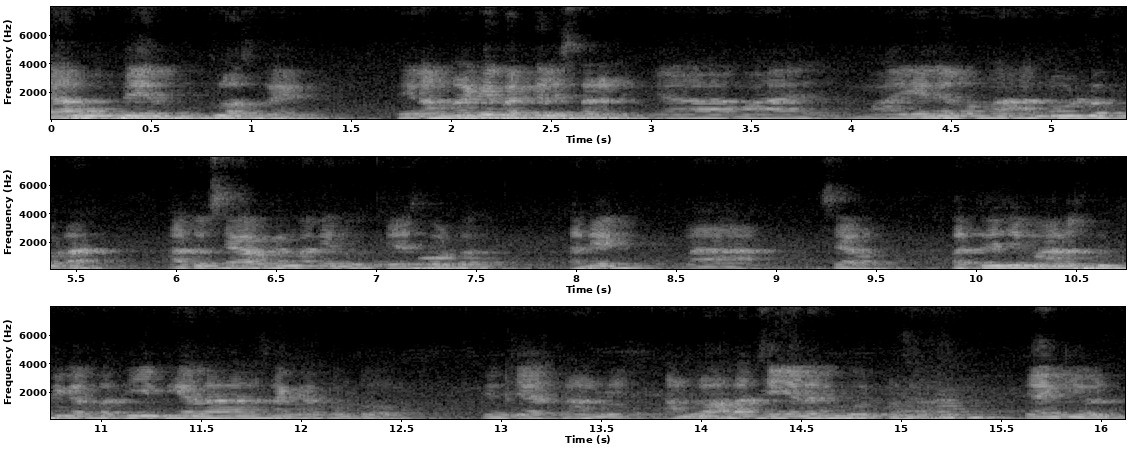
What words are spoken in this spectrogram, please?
యాభై ముప్పై ఐదు బుక్లు వస్తున్నాయండి. నేను అందరికీ పట్టుకెళ్ళిస్తానండి ఇస్తానండి. మా మా ఏరియాలో ఉన్న అన్నోళ్ళు కూడా అది సేవ కింద నేను చేసుకుంటాను అదే నా సేవ. పత్రిజీ మానస్ఫూర్తిగా ప్రతి ఇంటికి వెళ్ళాలనే సంకల్పంతో నేను చేస్తున్నానండి. అందులో అలా చేయాలని కోరుకుంటున్నాను. థ్యాంక్ యూ అండి.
